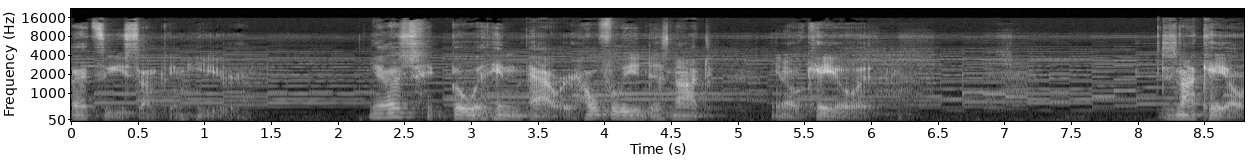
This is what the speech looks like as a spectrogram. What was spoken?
Let's see something here. Yeah, let's go with Hidden Power. Hopefully it does not, you know, KO it. Does not KO.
